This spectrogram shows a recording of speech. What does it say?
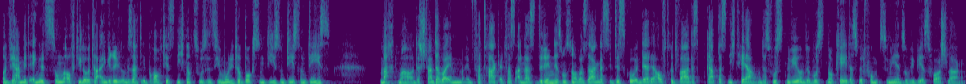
und wir haben mit Engelszungen auf die Leute eingeredet und gesagt, ihr braucht jetzt nicht noch zusätzliche Monitorboxen und dies und dies und dies macht mal. Und das stand aber im, im Vertrag etwas anders drin. Jetzt muss man aber sagen, dass die Disco, in der der Auftritt war, das gab das nicht her. Und das wussten wir und wir wussten, okay, das wird funktionieren, so wie wir es vorschlagen.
